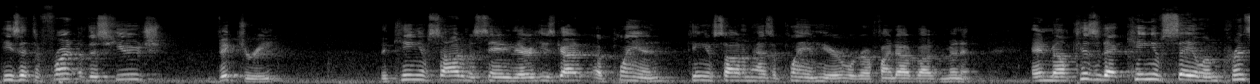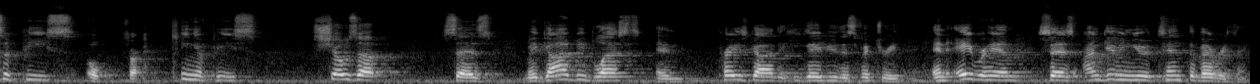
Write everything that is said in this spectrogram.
He's at the front of this huge victory. The king of Sodom is standing there. He's got a plan. King of Sodom has a plan here. We're going to find out about it in a minute. And Melchizedek, king of Salem, prince of peace, oh, sorry, king of peace, shows up, says, May God be blessed, and praise God that he gave you this victory. And Abraham says, I'm giving you a tenth of everything.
